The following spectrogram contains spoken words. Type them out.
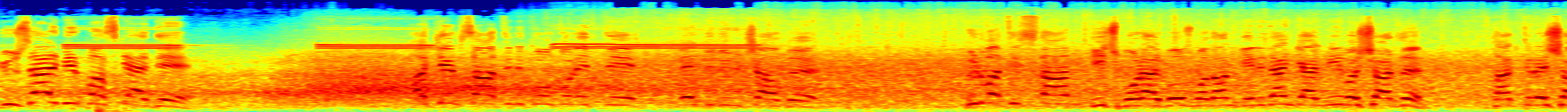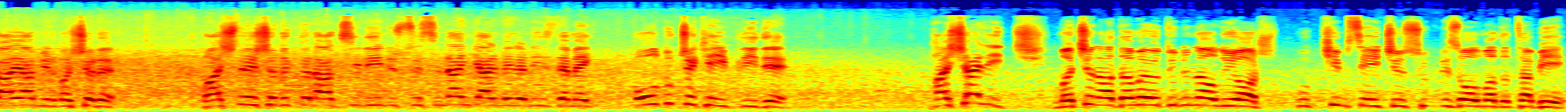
güzel bir pas geldi. Hakem saatini kontrol etti ve düdüğünü çaldı. Hırvatistan hiç moral bozmadan geriden gelmeyi başardı. Takdire şayan bir başarı. Başta yaşadıkları aksiliğin üstesinden gelmelerini izlemek oldukça keyifliydi. Paşalic maçın adamı ödülünü alıyor. Bu kimse için sürpriz olmadı tabii.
